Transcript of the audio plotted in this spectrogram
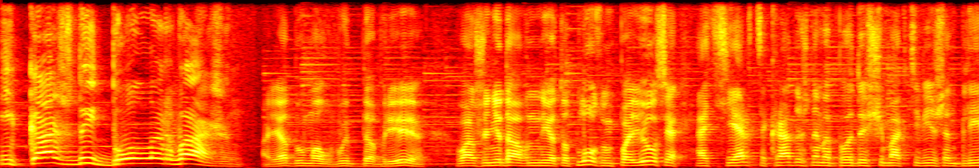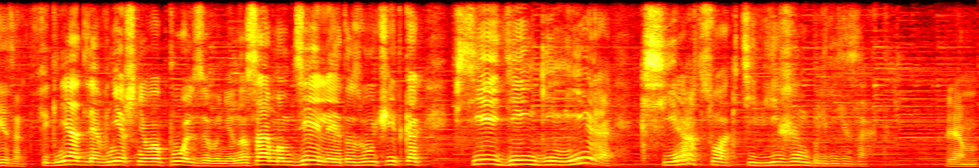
И каждый доллар важен. А я думал, вы добрее. У вас же недавно этот лозунг появился. От сердца к радужному будущему Activision Blizzard. Фигня для внешнего пользования. На самом деле это звучит как все деньги мира к сердцу Activision Blizzard. Прям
